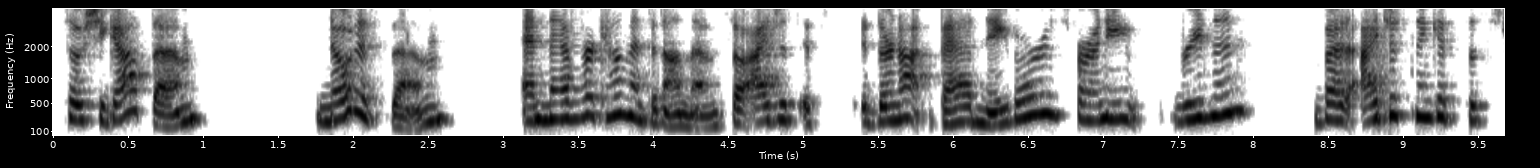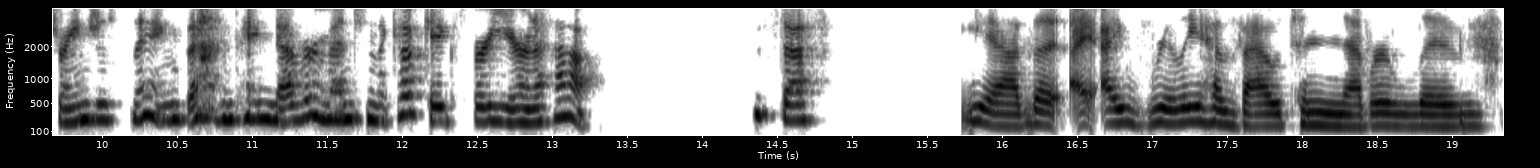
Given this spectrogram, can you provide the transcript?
So she got them noticed them and never commented on them. So i just it's they're not bad neighbors for any reason but I just think it's the strangest thing that they never mentioned the cupcakes for a year and a half. Steph. Yeah, the I, I really have vowed to never live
